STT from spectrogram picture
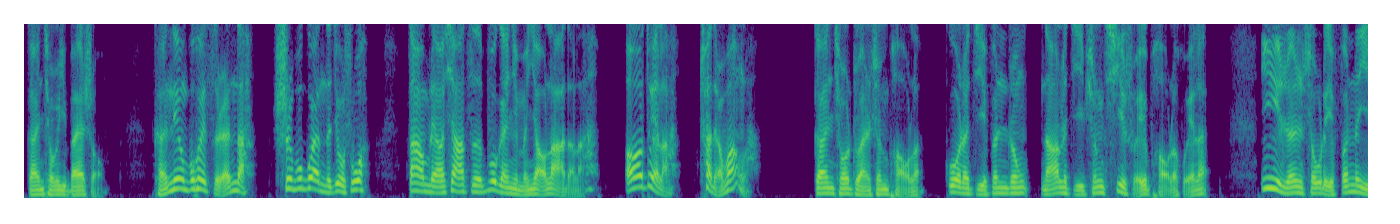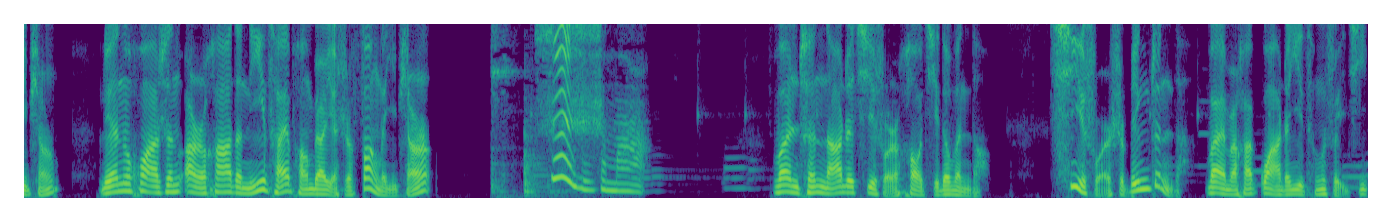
甘球一摆手，肯定不会死人的。吃不惯的就说，大不了下次不给你们要辣的了。哦，对了，差点忘了，甘球转身跑了。过了几分钟，拿了几瓶汽水跑了回来，一人手里分了一瓶，连化身二哈的尼采旁边也是放了一瓶。这是什么？万晨拿着汽水，好奇地问道：“汽水是冰镇的，外面还挂着一层水汽，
